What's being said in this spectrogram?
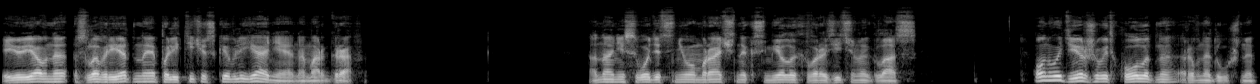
ее явно зловредное политическое влияние на Марграфа. Она не сводит с него мрачных, смелых, выразительных глаз. Он выдерживает холодно, равнодушно.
